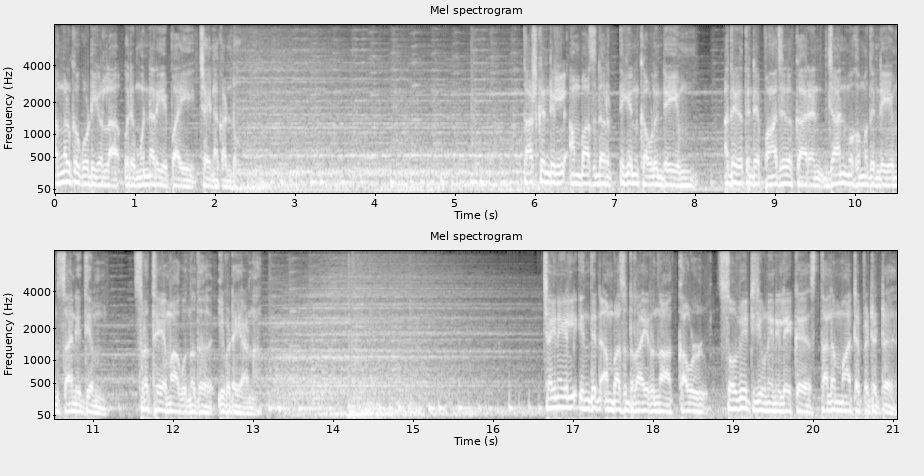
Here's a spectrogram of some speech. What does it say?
തങ്ങൾക്ക് കൂടിയുള്ള ഒരു മുന്നറിയിപ്പായി ചൈന കണ്ടു. താഷ്കന്റിൽ അംബാസിഡർ ടി എൻ കൗളിന്റെയും അദ്ദേഹത്തിന്റെ പാചകക്കാരൻ ജാൻ മുഹമ്മദിന്റെയും സാന്നിധ്യം ശ്രദ്ധേയമാകുന്നത് ഇവിടെയാണ്. ചൈനയിൽ ഇന്ത്യൻ അംബാസഡറായിരുന്ന കൗൾ സോവിയറ്റ് യൂണിയനിലേക്ക് സ്ഥലം മാറ്റപ്പെട്ടിട്ട്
